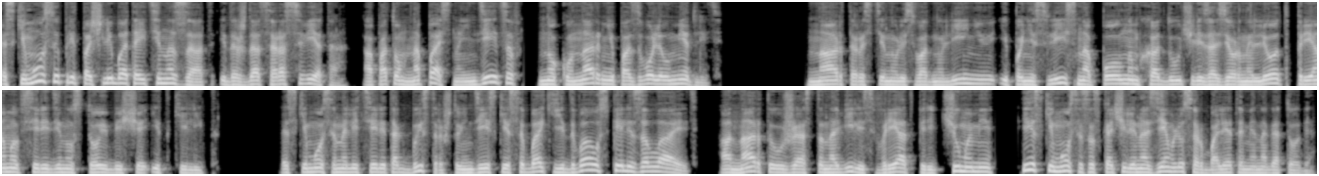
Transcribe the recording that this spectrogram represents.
Эскимосы предпочли бы отойти назад и дождаться рассвета, а потом напасть на индейцев, но Кунар не позволил медлить. Нарты растянулись в одну линию и понеслись на полном ходу через озерный лед прямо в середину стойбища Иткелит. Эскимосы налетели так быстро, что индейские собаки едва успели залаять, а нарты уже остановились в ряд перед чумами, и эскимосы соскочили на землю с арбалетами наготове.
